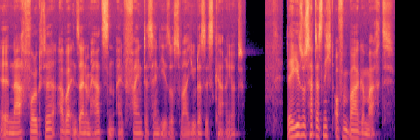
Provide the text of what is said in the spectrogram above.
äh, nachfolgte, aber in seinem Herzen ein Feind des Herrn Jesus war, Judas Iskariot. Der Jesus hat das nicht offenbar gemacht.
